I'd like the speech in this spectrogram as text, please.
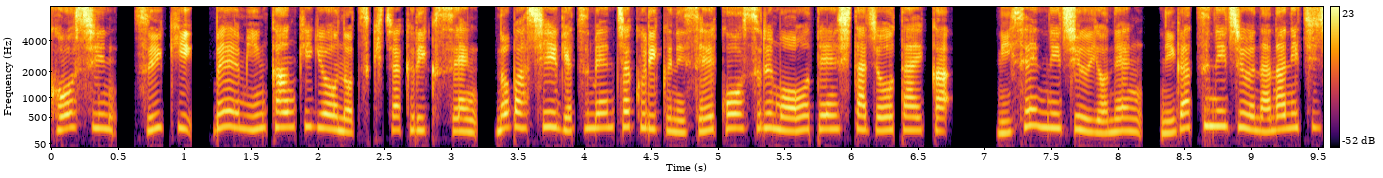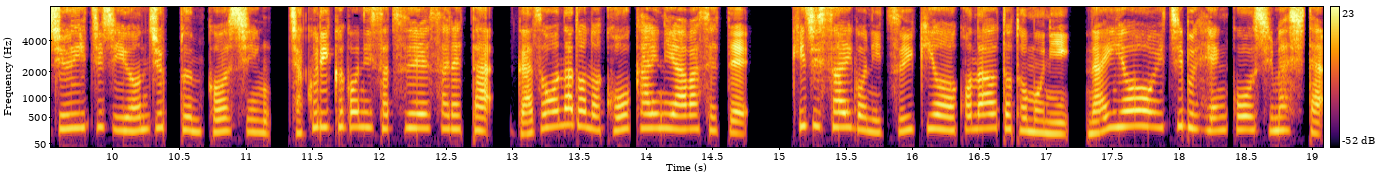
更新、追記、米民間企業の月着陸船、ノバシー月面着陸に成功するも横転した状態か。2024年2月27日11時40分更新、着陸後に撮影された画像などの公開に合わせて、記事最後に追記を行うとともに内容を一部変更しました。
